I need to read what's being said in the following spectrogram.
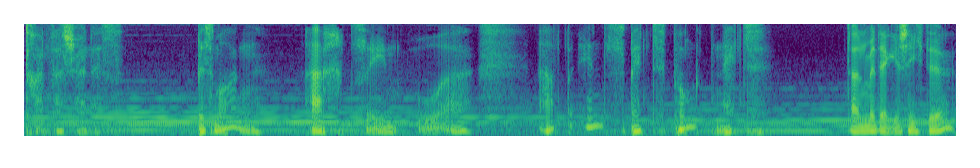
Träum was Schönes. Bis morgen, 18 Uhr abinsbett.net. Dann mit der Geschichte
